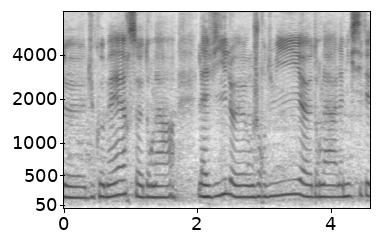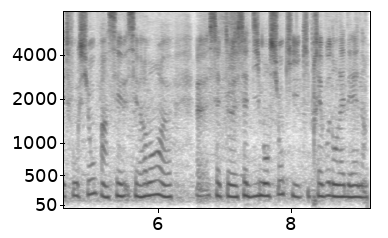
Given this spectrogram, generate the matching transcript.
de, du commerce, dans la, la ville aujourd'hui, dans la, mixité de fonctions. C'est vraiment cette, cette, dimension qui, prévaut dans l'ADN.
